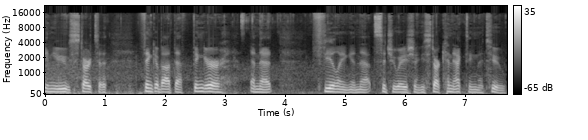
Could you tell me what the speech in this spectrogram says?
and you start to think about that finger and that feeling in that situation you start connecting the two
